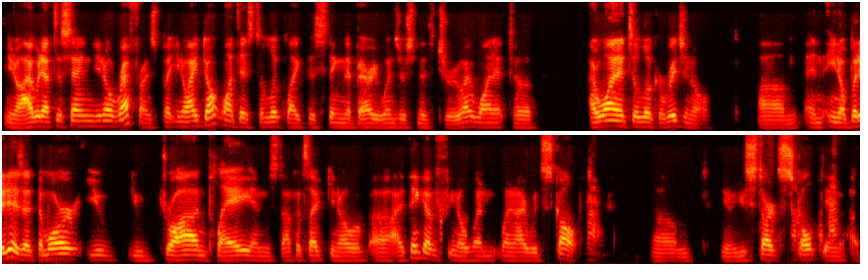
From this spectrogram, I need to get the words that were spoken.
you know i would have to send you know reference but you know i don't want this to look like this thing that barry windsor smith drew. I want it to i want it to look original. Um, and you know but it is that the more you you draw and play and stuff it's like you know uh, i think of you know when when i would sculpt um, you know, you start sculpting a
